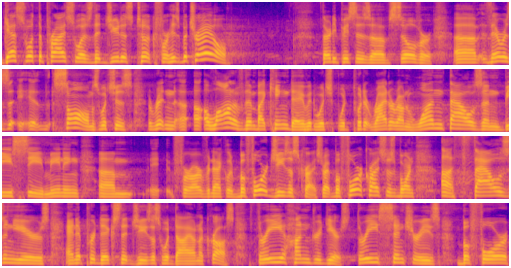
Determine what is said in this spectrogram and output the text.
Guess what the price was that Judas took for his betrayal? 30 pieces of silver. Uh, there was uh, Psalms, which is written, a, a, lot of them by King David, which would put it right around 1000 BC, meaning um, for our vernacular, before Jesus Christ, right? Before Christ was born, a thousand years, and it predicts that Jesus would die on a cross. 300 years, three centuries before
